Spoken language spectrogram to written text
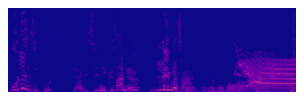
boleh siput. Dari sini ke sana, lima saat. Ya!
